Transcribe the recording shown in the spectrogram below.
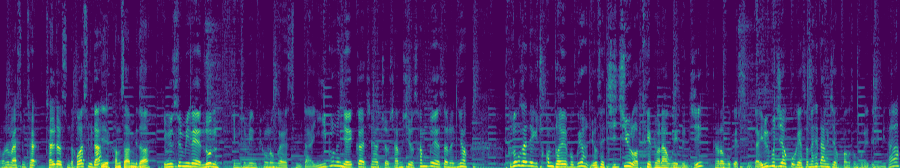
오늘 말씀 잘, 잘 들었습니다. 고맙습니다. 예, 감사합니다. 김수민의 눈, 김수민 평론가였습니다. 2부는 여기까지 하죠. 잠시 후 3부에서는요. 부동산 얘기 조금 더 해보고요. 요새 지지율 어떻게 변하고 있는지 다뤄보겠습니다. 일부 지역국에서는 해당 지역 방송 보내드립니다.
